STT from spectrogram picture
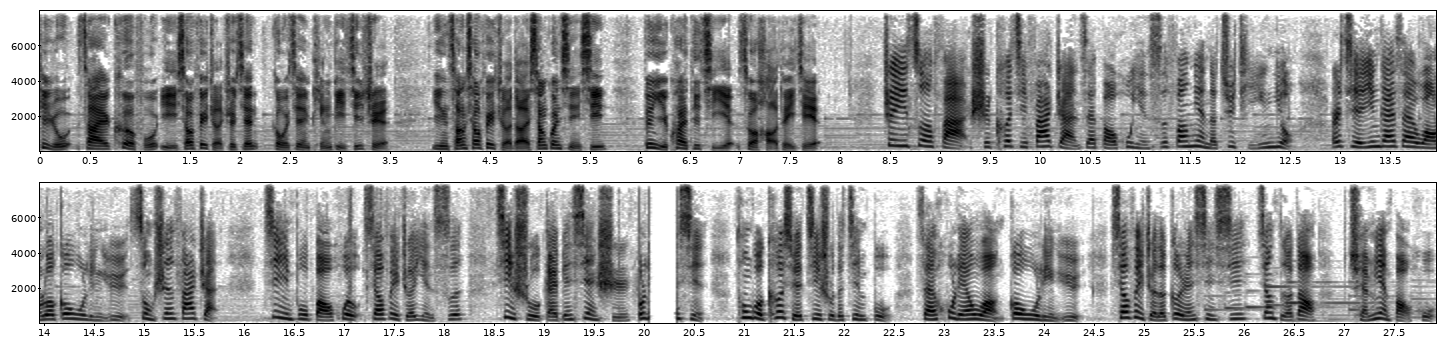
譬如在客服与消费者之间构建屏蔽机制，隐藏消费者的相关信息，并与快递企业做好对接。这一做法是科技发展在保护隐私方面的具体应用，而且应该在网络购物领域纵深发展。进一步保护消费者隐私，技术改变现实。我相信通过科学技术的进步，在互联网购物领域，消费者的个人信息将得到全面保护，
